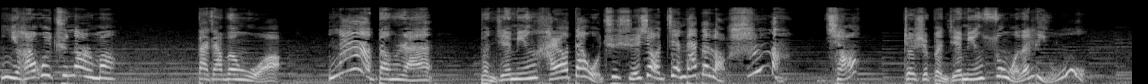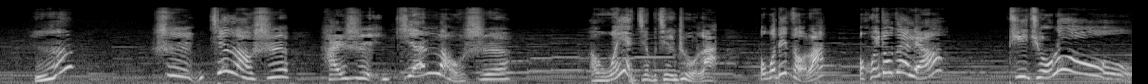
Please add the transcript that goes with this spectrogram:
你还会去那儿吗？大家问我。那当然，本杰明还要带我去学校见他的老师呢。瞧，这是本杰明送我的礼物。嗯，是见老师还是监老师？啊，我也记不清楚了。我得走了，回头再聊。踢球喽！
